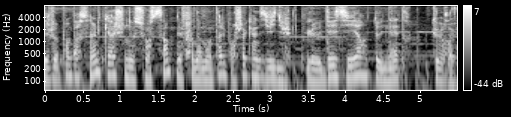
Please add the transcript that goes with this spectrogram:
Développement personnel cache une notion simple mais fondamentale pour chaque individu, le désir de n'être qu'heureux.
